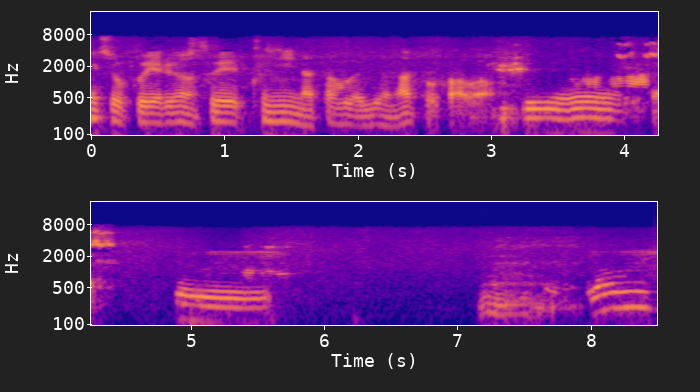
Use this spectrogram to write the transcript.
飯を食えるような、そういう国になった方がいいよな、とかは。うん。うん。うん。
